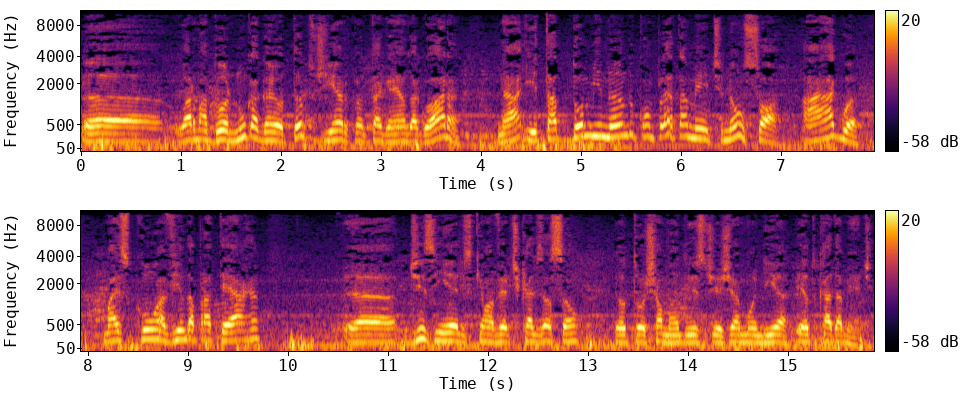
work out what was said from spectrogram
uh, o armador nunca ganhou tanto dinheiro quanto está ganhando agora, né? E está dominando completamente, não só a água, mas com a vinda para a terra. Uh, dizem eles que é uma verticalização, eu estou chamando isso de hegemonia educadamente.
